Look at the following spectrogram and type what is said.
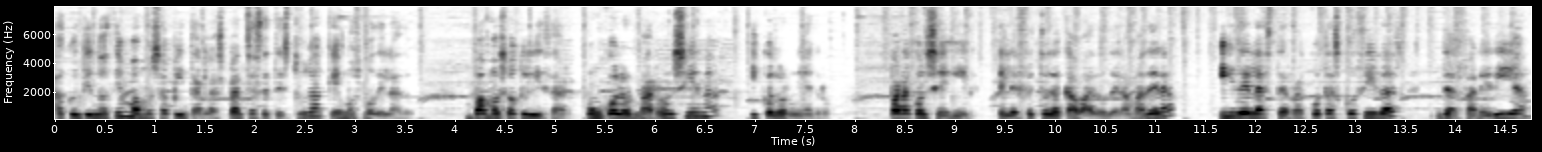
A continuación vamos a pintar las planchas de textura que hemos modelado. Vamos a utilizar un color marrón siena y color negro para conseguir el efecto de acabado de la madera y de las terracotas cocidas de alfarería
